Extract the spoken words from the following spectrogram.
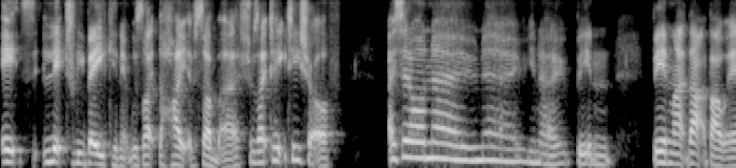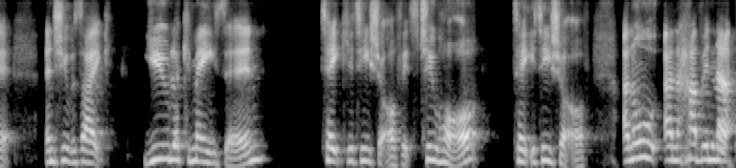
it's literally baking. It was like the height of summer. She was like, take your t-shirt off. I said, oh no, no, you know, being being like that about it. And she was like, you look amazing. Take your t-shirt off. It's too hot. Take your t-shirt off. And all and having that,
